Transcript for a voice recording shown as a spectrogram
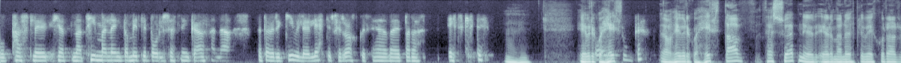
og passleg hérna, tímalengd á millibólusetninga þannig að þetta verður gífurlega léttir fyrir okkur þegar það er bara eitt skipti. Mm -hmm. Hefur eitthvað, heyrt, já, hefur eitthvað heyrt af þessu efni? Erum við að upplifa einhverjar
